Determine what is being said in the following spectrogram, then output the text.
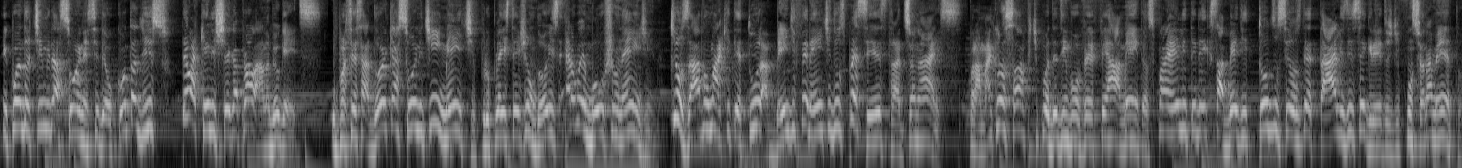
E quando o time da Sony se deu conta disso, deu aquele chega pra lá no Bill Gates. O processador que a Sony tinha em mente para o PlayStation 2 era o Emotion Engine, que usava uma arquitetura bem diferente dos PCs tradicionais. Para a Microsoft poder desenvolver ferramentas para ele, teria que saber de todos os seus detalhes e segredos de funcionamento,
